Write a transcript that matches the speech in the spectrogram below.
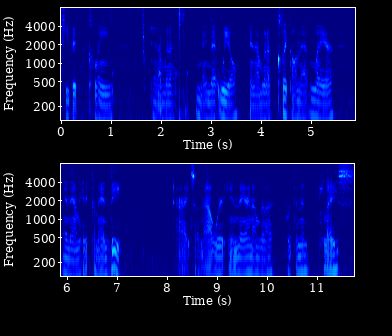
keep it clean. And I'm going to name that wheel. And I'm going to click on that layer. And then I'm to hit command V. Alright so now we're in there and I'm to put them in place.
